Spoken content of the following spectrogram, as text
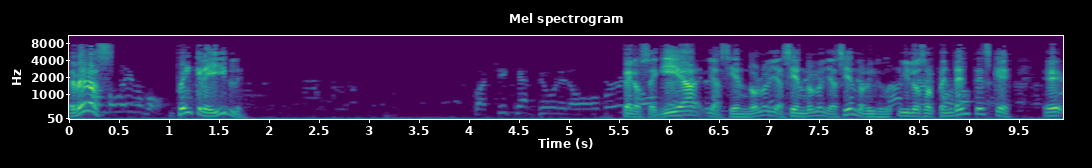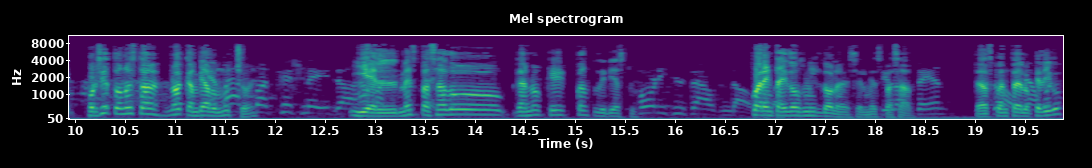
De veras, fue increíble. Pero seguía y haciéndolo y haciéndolo y haciéndolo. Y, lo sorprendente es que, eh, por cierto, no está, no ha cambiado mucho. ¿eh? Y el mes pasado ganó, ¿qué? ¿Cuánto dirías tú? 42 mil dólares el mes pasado. ¿Te das cuenta de lo que digo?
